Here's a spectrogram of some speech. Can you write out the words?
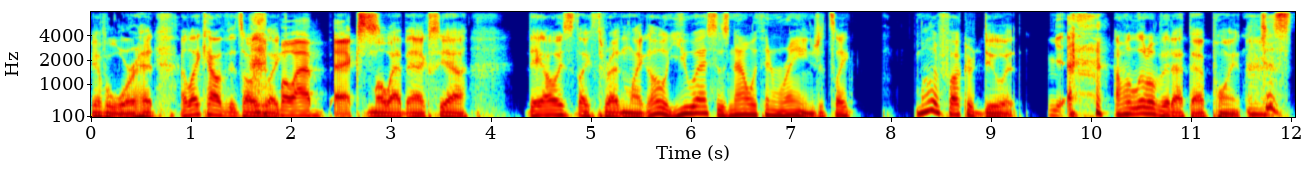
we have a warhead. I like how it's always like Moab X. Moab X. Yeah, they always like threaten like, "Oh, U.S. is now within range." It's like, motherfucker, do it. yeah. I'm a little bit at that point. Just,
